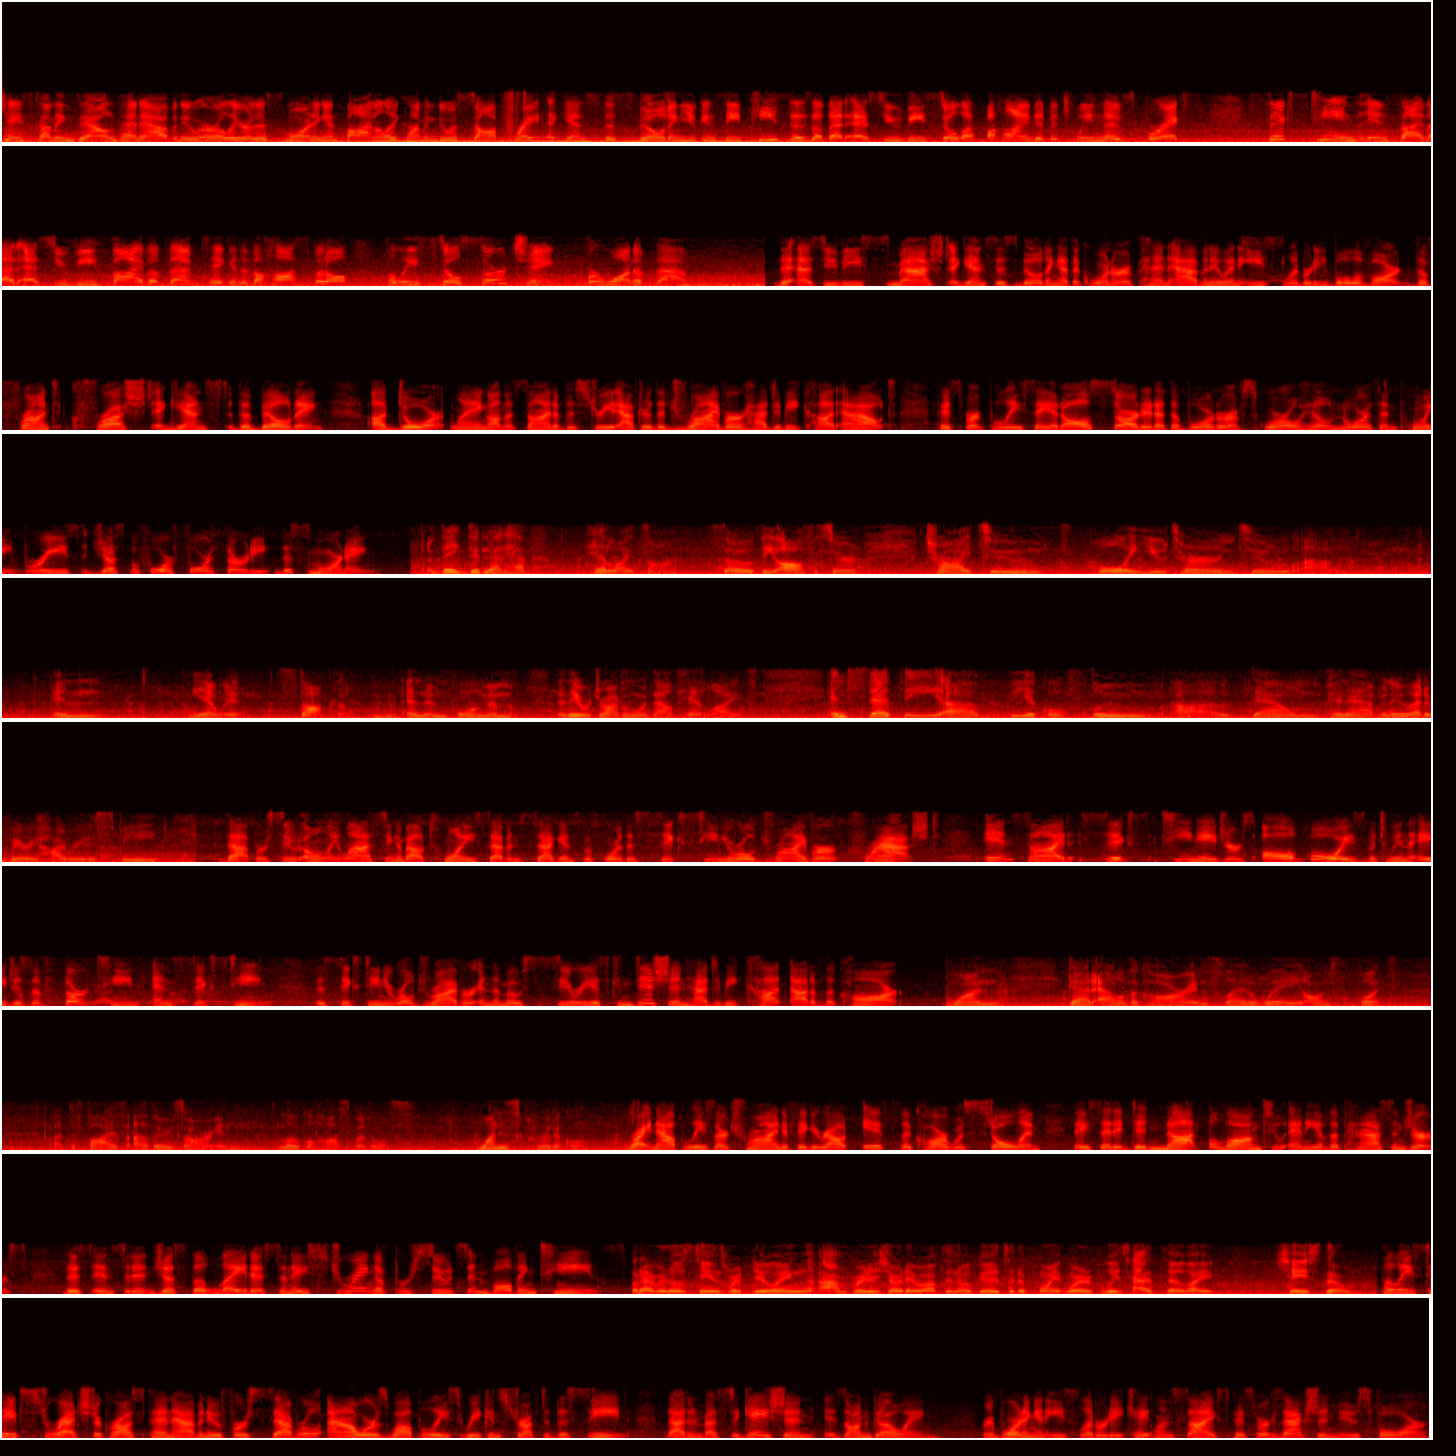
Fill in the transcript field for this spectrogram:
Chase coming down Penn Avenue earlier this morning and finally coming to a stop right against this building. You can see pieces of that SUV still left behind it between those bricks. Six teens inside that SUV, five of them taken to the hospital. Police still searching for one of them. The SUV smashed against this building at the corner of Penn Avenue and East Liberty Boulevard. The front crushed against the building. A door laying on the side of the street after the driver had to be cut out. Pittsburgh police say it all started at the border of Squirrel Hill North and Point Breeze just before 4.30 this morning. They did not have headlights on, so the officer tried to pull a U-turn to, um, you know, it, stop them and inform them that they were driving without headlights. Instead, the uh, vehicle flew uh, down Penn Avenue at a very high rate of speed. That pursuit only lasting about 27 seconds before the 16-year-old driver crashed. Inside, six teenagers, all boys between the ages of 13 and 16. The 16-year-old driver in the most serious condition had to be cut out of the car. One got out of the car and fled away on foot. Uh, the five others are in local hospitals. One is critical. Right now, police are trying to figure out if the car was stolen. They said it did not belong to any of the passengers. This incident just the latest in a string of pursuits involving teens. Whatever those teens were doing, I'm pretty sure they were up to no good to the point where the police had to, like, chase them. Police tape stretched across Penn Avenue for several hours while police reconstructed the scene. That investigation is ongoing. Reporting in East Liberty, Caitlin Sykes, Pittsburgh's Action News 4.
